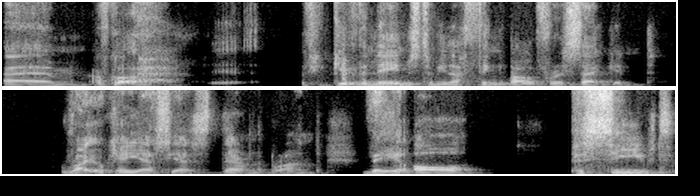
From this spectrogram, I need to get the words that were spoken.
um, I've got if you give the names to me and I think about it for a second, right? Okay, yes, yes, they're on the brand. They are perceived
